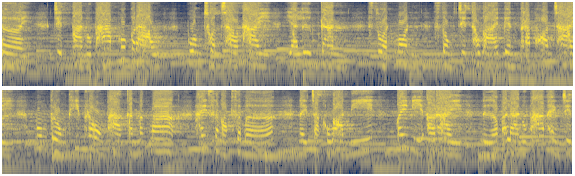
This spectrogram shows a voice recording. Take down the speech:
เอ่ย จิตตานุภาพพวกเรา ปวงชนชาวไทย อย่าลืมกัน สวดมนต์ส่งจิตถวายเป็นพระพรชัย มุ่งตรงที่พระองค์พากันมากๆ ให้สม่ำเสมอ ในจักรวาลนนี้ไม่มีอะไร เหนือพลานุภาพแห่งจิต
